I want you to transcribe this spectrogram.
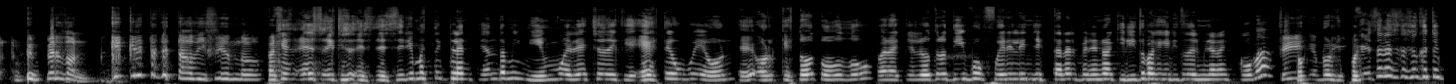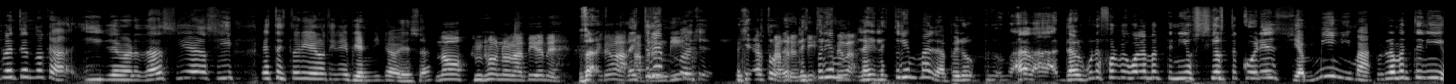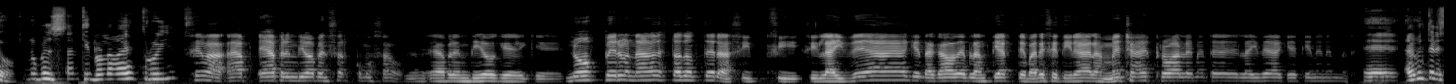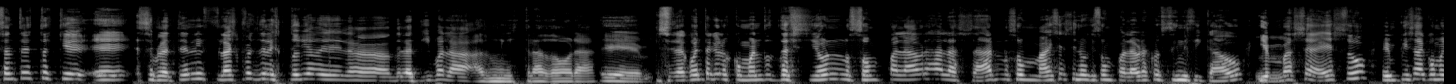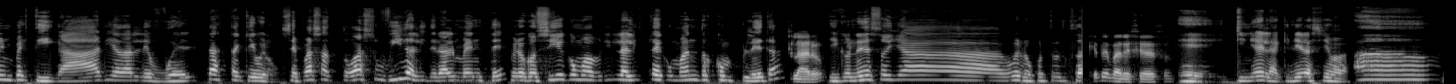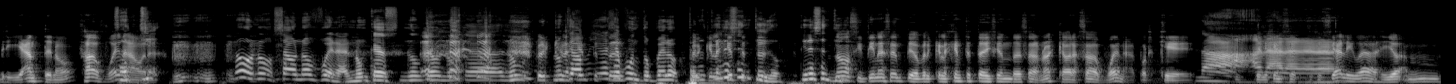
perdón. ¿Qué crees te he estado diciendo? Porque es, es- es- es- en serio me estoy planteando a mí mismo el hecho de que este weón eh, orquestó todo para que el otro tipo fuera y le inyectara el veneno a Kirito para que Kirito terminara en coma. Sí. Porque, porque, porque esa es la situación que estoy planteando acá. Y de verdad, si es así, esta historia no tiene pies ni cabeza. No, no, no la tiene. O sea, Seba, la historia aprendí- es, es que, Arturo, la- la, aprendí- historia, la, la historia es mala, pero, pero, ah, ah, de alguna forma igual ha mantenido cierta coherencia mínima, pero la ha mantenido. Quiero pensar que no la va a destruir. Seba, he, he aprendido a pensar como Sao. He aprendido que, que no espero nada de esta tontera. Si, si, si la idea que te acabo de plantear te parece tirada a las mechas, es probablemente la idea que tienen en mente. Eh, algo interesante de esto es que eh, se plantea en el flashback de la historia de la, de la tipa, la administradora, eh, que se da cuenta que los comandos de acción no son palabras al azar, no son magia, sino que son palabras con significado. Y en base a eso empieza como a investigar y a darle vuelta hasta que, bueno, se pasa toda su vida literalmente, pero consigue como abrir la lista de comandos completa. Claro. Y con eso ya, bueno, control total. ¿Qué te pareció eso? Eh, Quiniela, Quiniela se llamaba. Ah, Brillante, ¿no? Sao, buena O sea, ahora. No, no, Sao no es buena. Nunca, es- nunca, nunca, Pero es nunca va a ese punto, pero, pero pero es tiene gente está- sentido. Tiene sentido. No, sí tiene sentido, porque la gente está diciendo eso. No es que ahora Sao es buena, porque No, no, inteligencia no, artificial igual. Y yo, mm,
